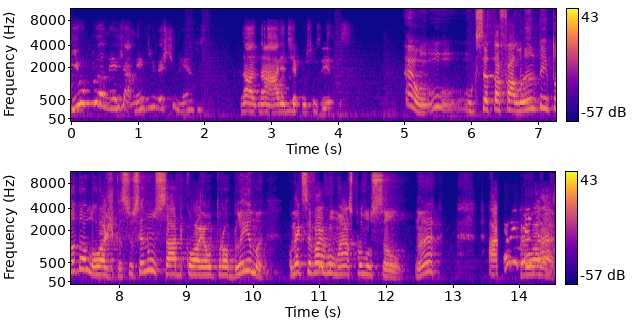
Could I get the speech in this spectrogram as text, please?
e o planejamento de investimentos na, na área de recursos hídricos. É, o, o que você está falando tem toda a lógica. Se você não sabe qual é o problema, como é que você vai arrumar a solução, né? Agora,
